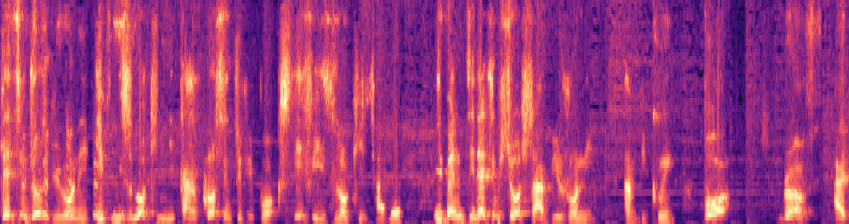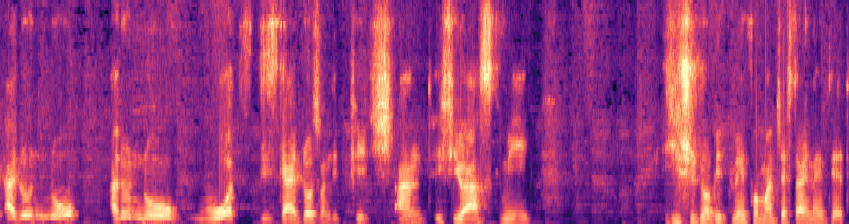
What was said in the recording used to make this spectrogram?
Let him just be running. If he's lucky, he can cross into the box. If he's lucky, if anything, let him sure sharp be running and be going. But, bro, I, I don't know. I don't know what this guy does on the pitch. And if you ask me, he should not be playing for Manchester United.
